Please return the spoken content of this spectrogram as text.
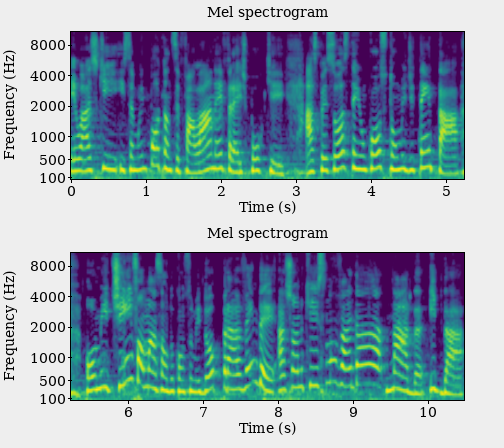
Eu acho que isso é muito importante você falar, né, Fred? Porque as pessoas têm um costume de tentar omitir informação do consumidor para vender, achando que isso não vai dar nada. E dá.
